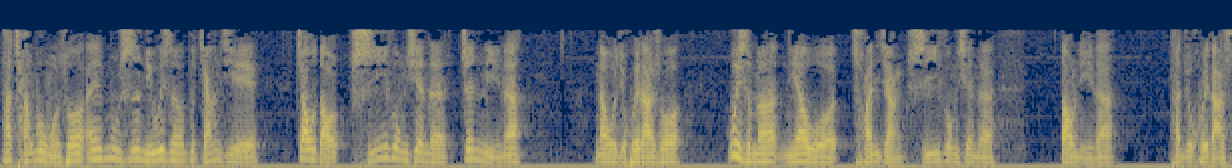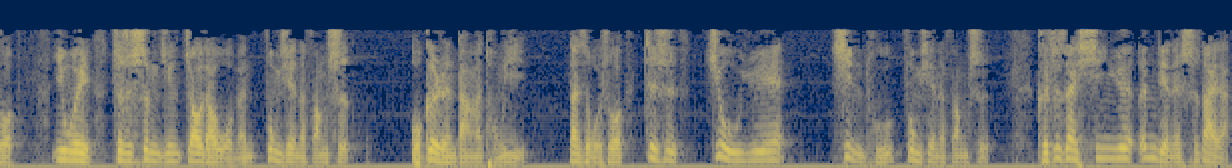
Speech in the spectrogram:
他常问我说：“哎，牧师，你为什么不讲解教导十一奉献的真理呢？”那我就回答说：“为什么你要我传讲十一奉献的道理呢？”他就回答说：“因为这是圣经教导我们奉献的方式。”我个人当然同意，但是我说这是旧约信徒奉献的方式。可是，在新约恩典的时代啊，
